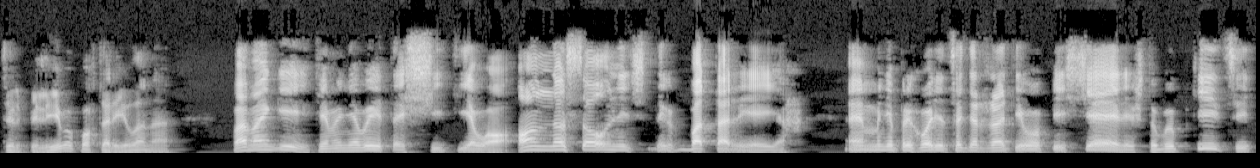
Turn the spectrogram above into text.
терпеливо повторила она. Помогите мне вытащить его. Он на солнечных батареях. Э, мне приходится держать его в пещере, чтобы птицы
